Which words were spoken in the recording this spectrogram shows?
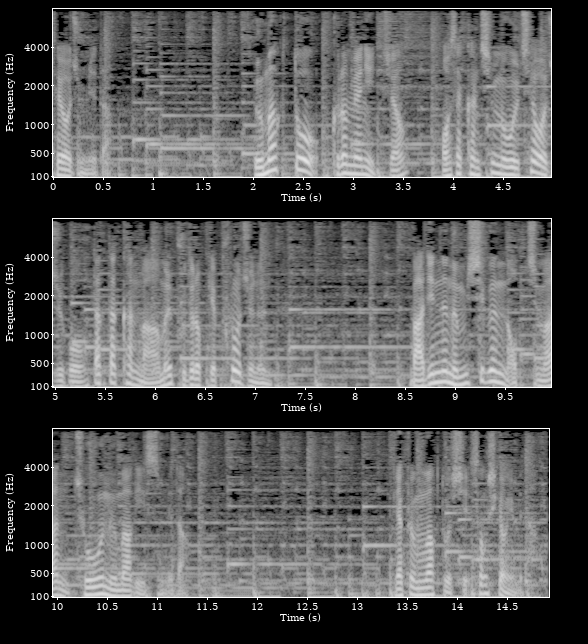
되어줍니다. 음악도 그런 면이 있죠. 어색한 침묵을 채워주고 딱딱한 마음을 부드럽게 풀어주는 맛있는 음식은 없지만 좋은 음악이 있습니다. FM 음악 도시 성시경입니다.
